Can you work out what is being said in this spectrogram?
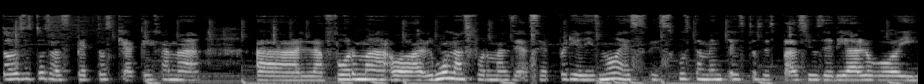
todos estos aspectos que aquejan a, a la forma o algunas formas de hacer periodismo es, es justamente estos espacios de diálogo y,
